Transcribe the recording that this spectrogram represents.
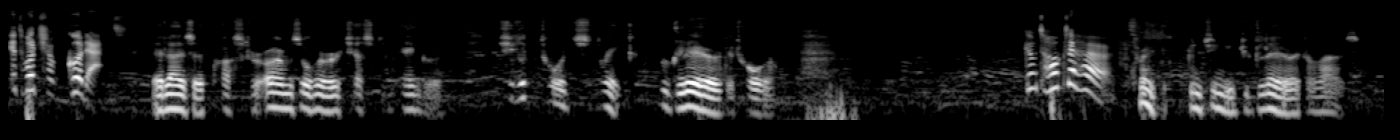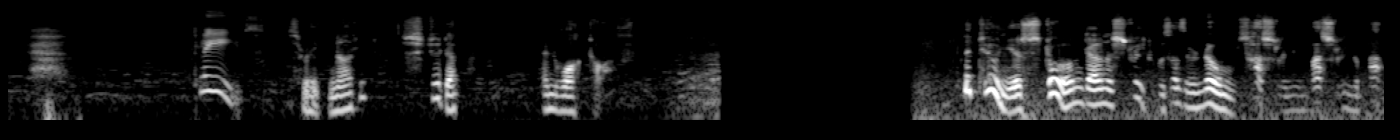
It's what you're good at. Eliza crossed her arms over her chest in anger. She looked towards Thrake, who glared at her. Go talk to her. Thrake continued to glare at Eliza. Please. Thrake nodded, stood up, and walked off. Petunia stormed down a street with other gnomes hustling and bustling about,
